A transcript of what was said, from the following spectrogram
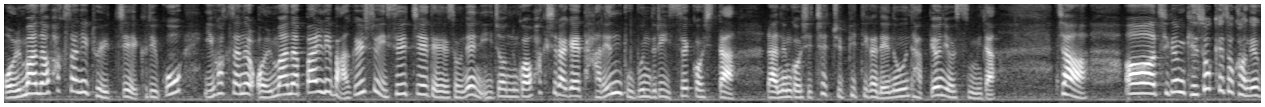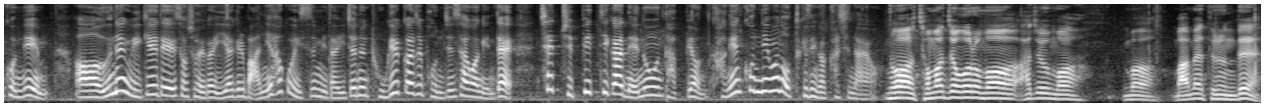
얼마나 확산이 될지 그리고 이 확산을 얼마나 빨리 막을 수 있을지에 대해서는 이전과 확실하게 다른 부분들이 있을 것이다라는 것이 챗 GPT가 내놓은 답변이었습니다. 자, 어, 지금 계속해서 강현코님 어, 은행 위기에 대해서 저희가 이야기를 많이 하고 있습니다. 이제는 독일까지 번진 상황인데 챗 GPT가 내놓은 답변 강현코님은 어떻게 생각하시나요? 뭐 전반적으로 뭐 아주 뭐 뭐 마음에 드는데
